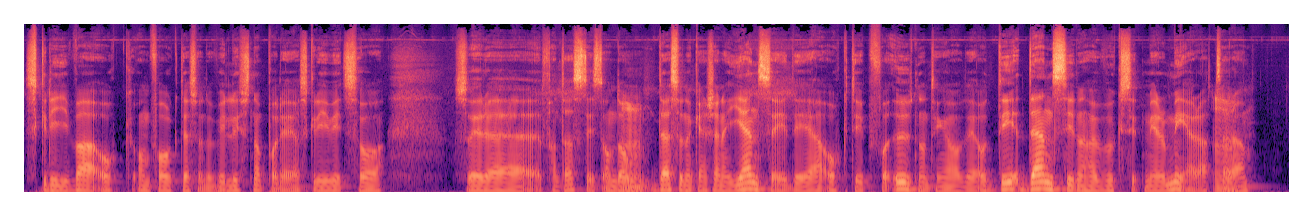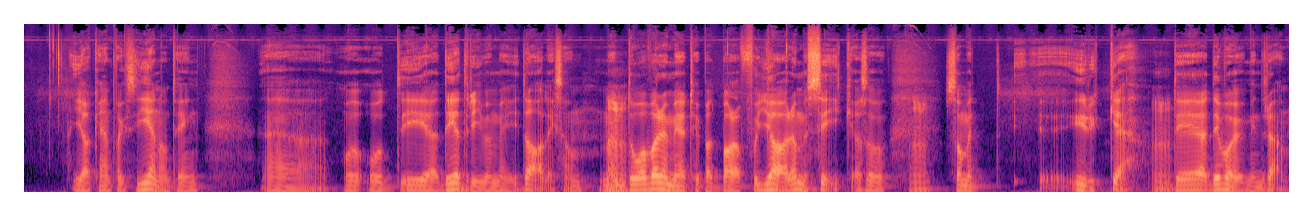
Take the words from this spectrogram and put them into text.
skriva och om folk dessutom vill lyssna på det jag skrivit så så är det fantastiskt om de Mm. dessutom kan känna igen sig i det och typ få ut någonting av det. Och det, den sidan har vuxit mer och mer. Att så här, Mm. jag kan faktiskt ge någonting. Eh, och och det, det driver mig idag liksom. Men Mm. då var det mer typ att bara få göra musik. Alltså Mm. som ett eh, yrke. Mm. Det, det var ju min dröm.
